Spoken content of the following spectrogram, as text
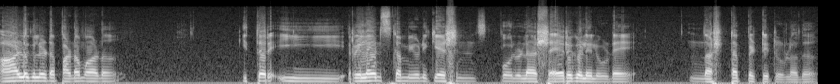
ആളുകളുടെ പണമാണ് ഇത്തര ഈ റിലയൻസ് കമ്മ്യൂണിക്കേഷൻസ് പോലുള്ള ഷെയറുകളിലൂടെ നഷ്ടപ്പെട്ടിട്ടുള്ളത്.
